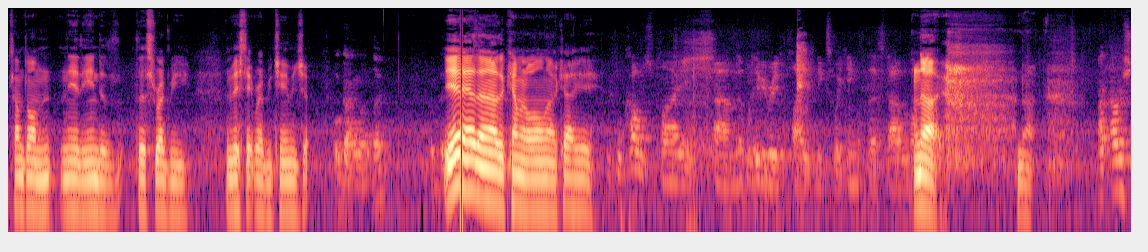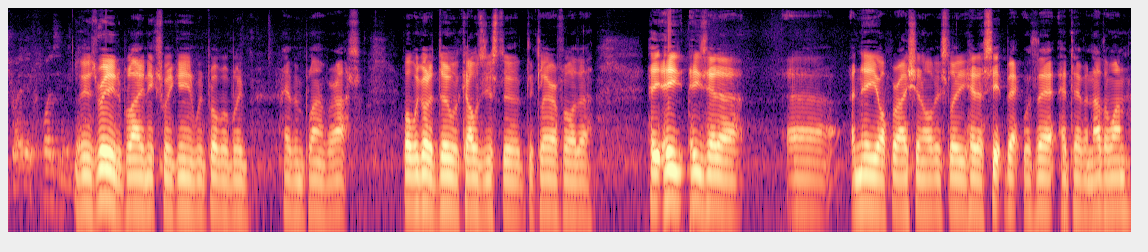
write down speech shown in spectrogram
sometime near the end of this rugby, Investec Rugby Championship. All going well, though? Yeah, they know they're coming along okay, yeah. Will Coles play, um, will he be ready to play next weekend for the start of yeah. the No, no. Are, are Australia closing the If he was ready to play next weekend, we'd probably have him playing for us. What we've got to do with Coles just to, to clarify the, he, he he's had a uh, a knee operation. Obviously, had a setback with that. Had to have another one,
